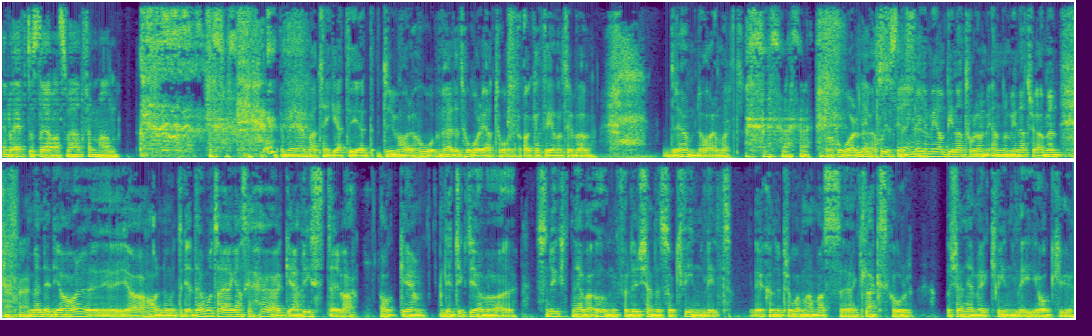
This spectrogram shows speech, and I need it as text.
ändå eftersträvansvärt för en man. men jag bara tänker att, det, du har hår, väldigt håriga tår och att det är något typ av dröm du har om att vara hårlös. Det, säger mer om dina tår än om mina tror jag. Men, men det, jag, har, jag har nog inte det. Däremot har jag ganska höga vrister. Va? Och eh, det tyckte jag var snyggt när jag var ung för det kändes så kvinnligt. Jag kunde prova mammas eh, klackskor. Då kände jag mig kvinnlig och eh,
